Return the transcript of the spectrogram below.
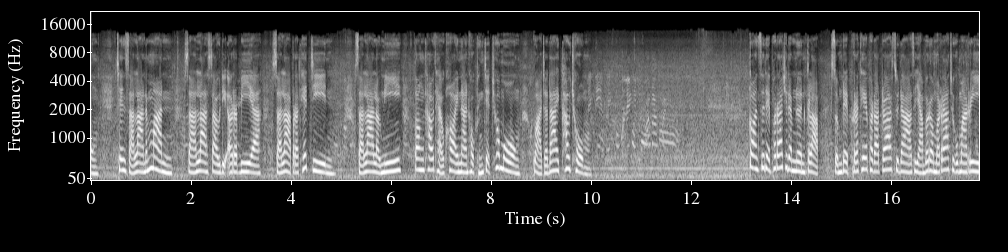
ง เช่นศาลาน้ำมันศาลาซาอุดิอาระเบียศาลาประเทศจีนศาลาเหล่านี้ต้องเข้าแถวคอยนาน 6-7 ชั่วโมง กว่าจะได้เข้าชม ก่อนเสด็จพระราชดำเนินกลับ สมเด็จพระเทพรัตนราชสุดาสยามบรมราชกุมารี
